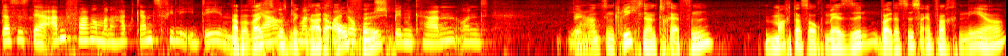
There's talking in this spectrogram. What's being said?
das ist der Anfang und man hat ganz viele Ideen. Aber weißt ja, du, was mir gerade auffällt? rumspinnen kann und wenn ja. wir uns in Griechenland treffen, macht das auch mehr Sinn, weil das ist einfach näher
